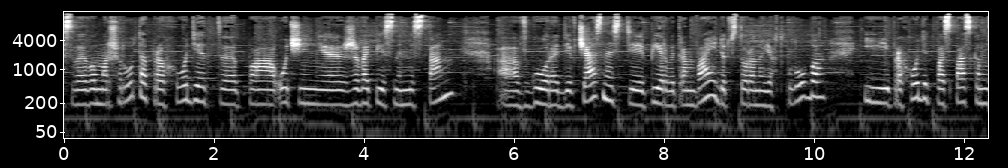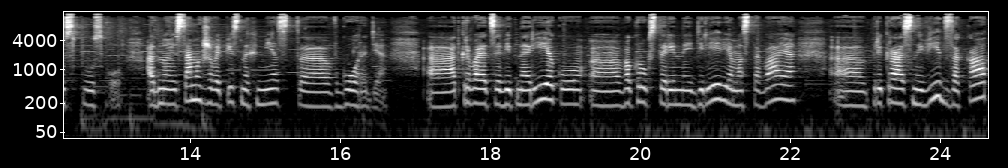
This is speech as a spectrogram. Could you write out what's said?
своего маршрута проходит по очень живописным местам в городе. В частности, первый трамвай идет в сторону яхт-клуба и проходит по Спасскому спуску, одно из самых живописных мест э, в городе. А, Открывается вид на реку, а, вокруг старинные деревья, мостовая, а, прекрасный вид, закат.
